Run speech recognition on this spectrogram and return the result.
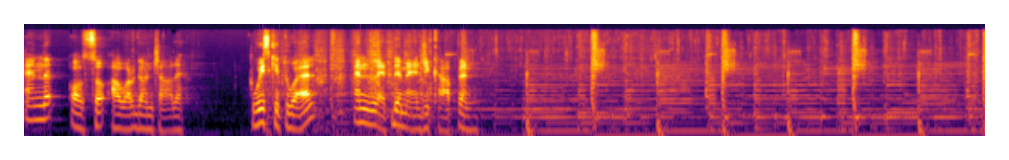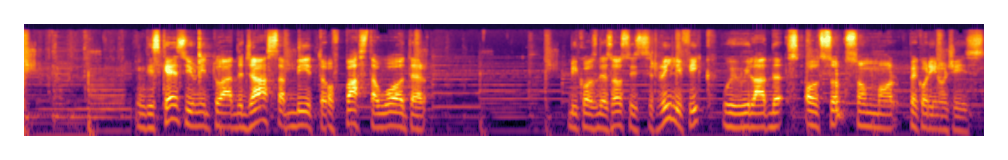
And also our guanciale. Whisk it well and let the magic happen. In this case you need to add just a bit of pasta water because the sauce is really thick. We will add also some more pecorino cheese.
